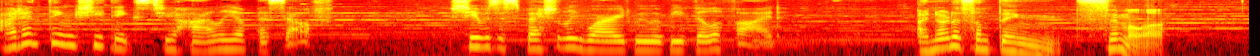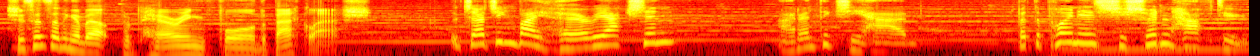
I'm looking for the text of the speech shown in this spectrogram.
I don't think she thinks too highly of herself. She was especially worried we would be vilified. I noticed something similar. She said something about preparing for the backlash. Judging by her reaction, I don't think she had. But the point is, she shouldn't have to.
